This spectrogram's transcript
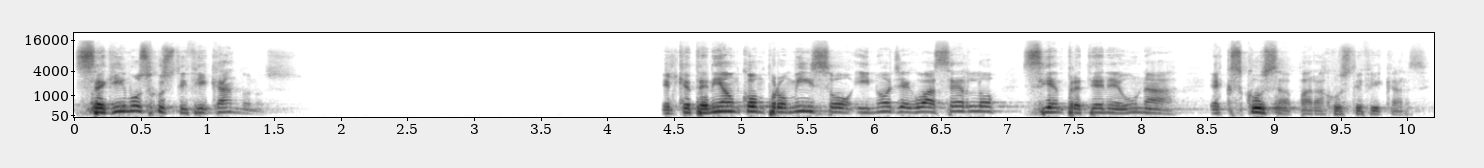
seguimos justificándonos. El que tenía un compromiso y no llegó a hacerlo, siempre tiene una excusa para justificarse.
